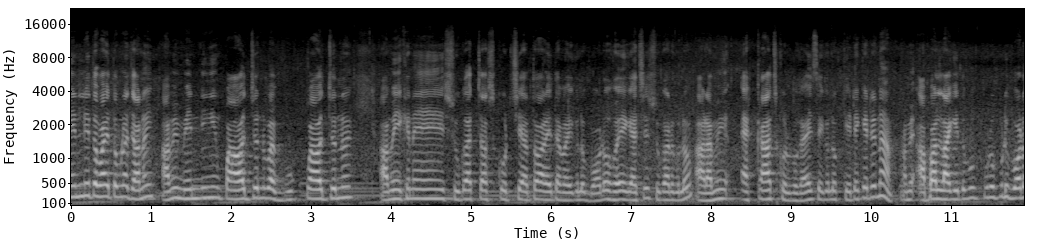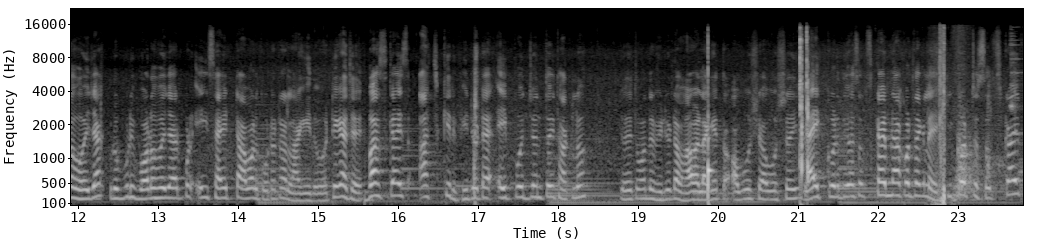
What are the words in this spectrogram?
মেনলি তো ভাই তোমরা জানোই, আমি মেন্ডিং পাওয়ার জন্য বা বুক পাওয়ার জন্য আমি এখানে সুগার চাষ করছি এত, আর এই দেখো এগুলো বড় হয়ে গেছে সুগারগুলো আর আমি এক কাজ করব গাইস এগুলো কেটে কেটে না আমি আবার লাগিয়ে দেবো। পুরোপুরি বড় হয়ে যাক, পুরোপুরি বড় হয়ে যাওয়ার পর এই সাইডটা আবার গোটাটা লাগিয়ে দেবো, ঠিক আছে? বাস গাইস আজকের ভিডিওটা এই পর্যন্তই থাকল। যদি তোমাদের ভিডিওটা ভালো লাগে, তো অবশ্যই অবশ্যই লাইক করে দিও সাবস্ক্রাইব না করে থাকলে কি করছ? সাবস্ক্রাইব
